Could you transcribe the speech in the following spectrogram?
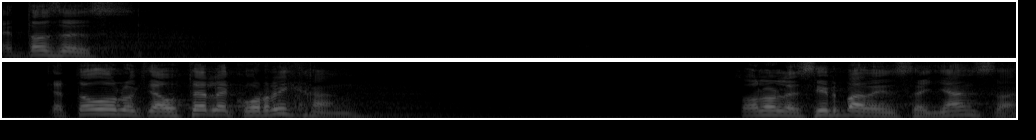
Entonces, que todo lo que a usted le corrijan solo le sirva de enseñanza.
